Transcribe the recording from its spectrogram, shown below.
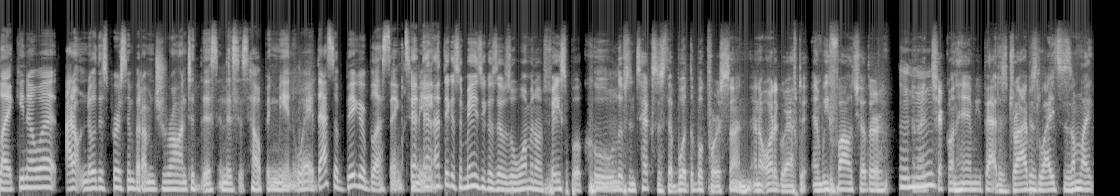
Like, you know what? I don't know this person, but I'm drawn to this, and this is helping me in a way. That's a bigger blessing to And, me. and I think it's amazing because there was a woman on Facebook who Mhm. lives in Texas that bought the book for her son and I autographed it. And we follow each other and I Mhm. check on him. He had his driver's license. I'm like,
